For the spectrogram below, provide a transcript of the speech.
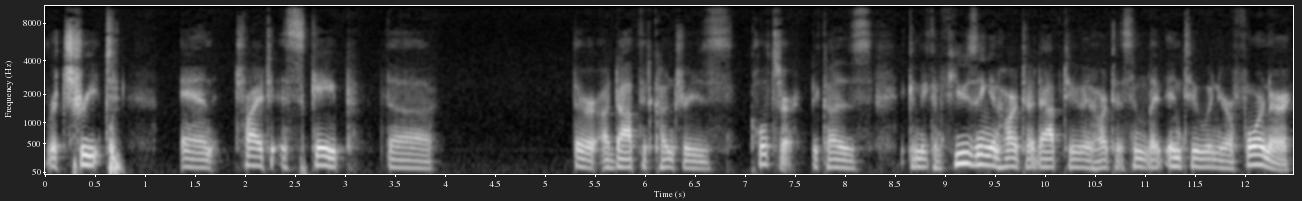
retreat and try to escape the their adopted country's culture because it can be confusing and hard to adapt to and hard to assimilate into when you're a foreigner.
